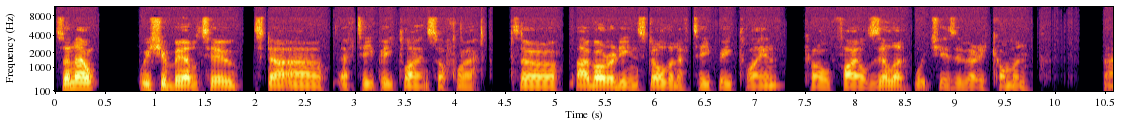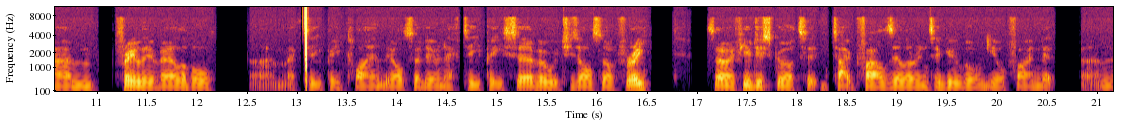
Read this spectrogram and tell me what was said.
So now we should be able to start our FTP client software. So I've already installed an FTP client called FileZilla, which is a very common, um, freely available um, FTP client. They also do an FTP server, which is also free. So if you just go to type FileZilla into Google, you'll find it and,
